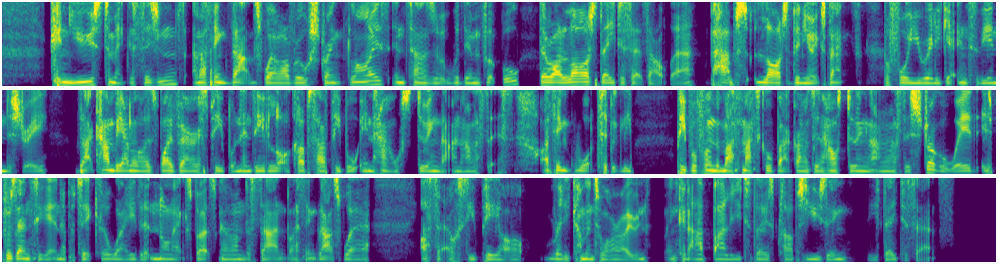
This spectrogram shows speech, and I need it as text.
can use to make decisions. And I think that's where our real strength lies in terms of within football. There are large data sets out there, perhaps larger than you expect before you really get into the industry. That can be analysed by various people, and indeed, a lot of clubs have people in house doing that analysis. I think what typically people from the mathematical backgrounds in house doing that analysis struggle with is presenting it in a particular way that non experts can understand. I think that's where us at LCP are really coming to our own and can add value to those clubs using these data sets.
